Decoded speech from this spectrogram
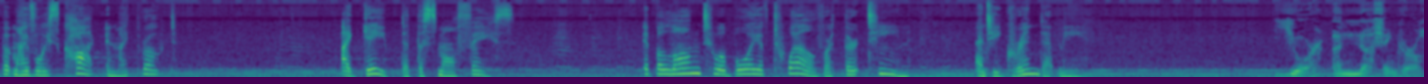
But my voice caught in my throat. I gaped at the small face. It belonged to a boy of 12 or 13, and he grinned at me. You're a nothing girl.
